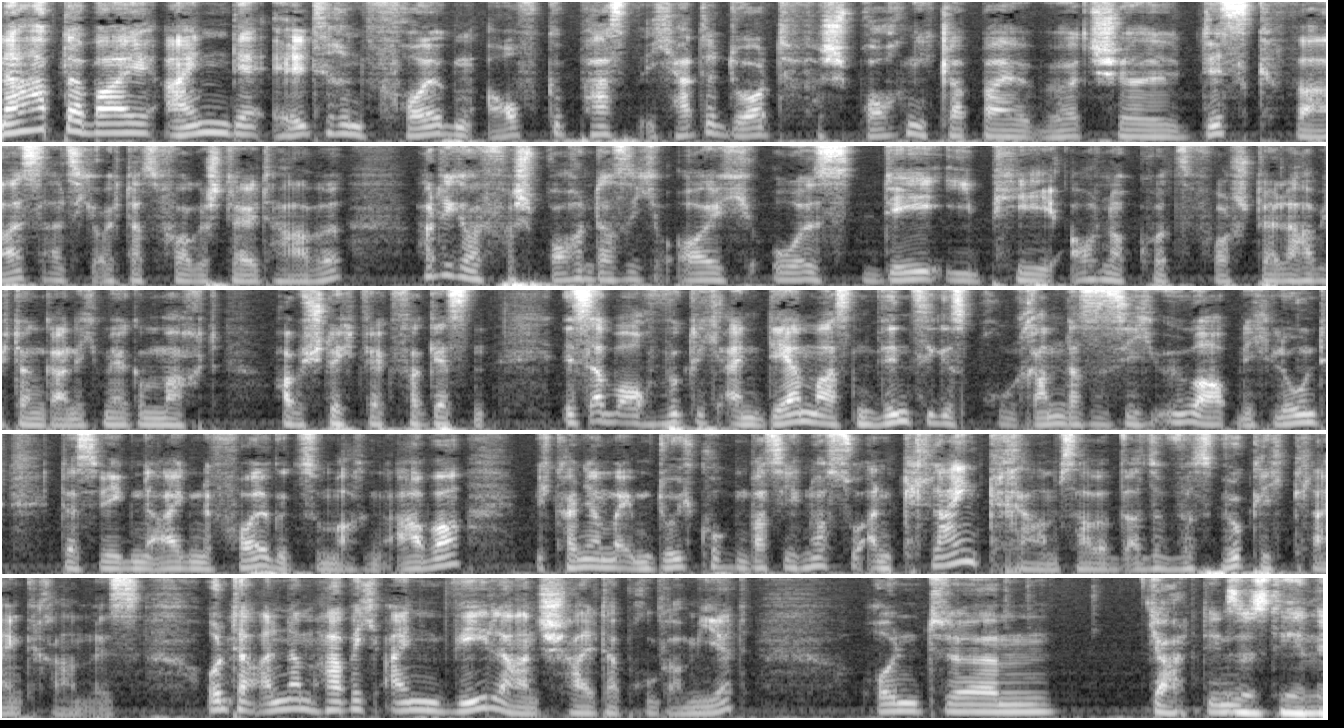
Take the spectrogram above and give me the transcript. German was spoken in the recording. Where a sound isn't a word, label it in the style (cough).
Na, hab dabei einen der älteren Folgen aufgepasst. Ich hatte dort versprochen, ich glaube bei Virtual Disk war es, als ich euch das vorgestellt habe, hatte ich euch versprochen, dass ich euch OSD-IP auch noch kurz vorstelle. Habe ich dann gar nicht mehr gemacht. Habe ich schlichtweg vergessen. Ist aber auch wirklich ein dermaßen winziges Programm, dass es sich überhaupt nicht lohnt, deswegen eine eigene Folge zu machen. Aber ich kann ja mal eben durchgucken, was ich noch so an Kleinkrams habe, also was wirklich Kleinkram ist. Unter anderem habe ich einen WLAN-Schalter programmiert und ähm, ja, den System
